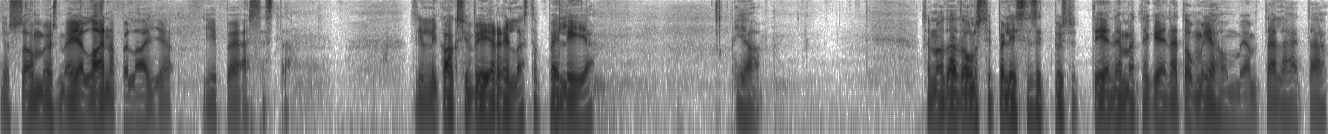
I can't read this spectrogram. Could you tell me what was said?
jossa on myös meidän lainapelaajia JPSstä. Siinä oli kaksi hyvin erilaista peliä ja sanotaan, että Olossi pelissä sitten pystyttiin enemmän tekemään näitä omia hommia, mitä lähdetään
